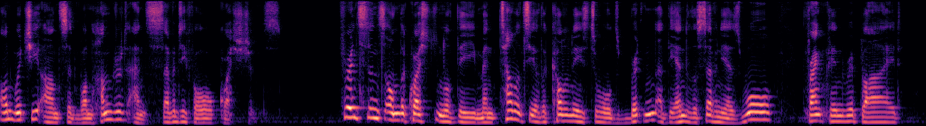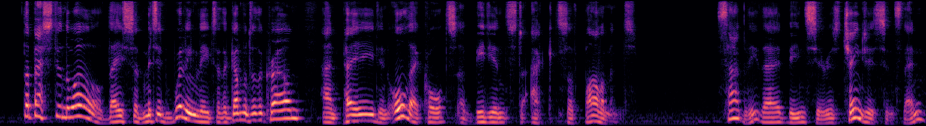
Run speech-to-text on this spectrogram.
on which he answered 174 questions. For instance, on the question of the mentality of the colonies towards Britain at the end of the Seven Years' War, Franklin replied, the best in the world. They submitted willingly to the government of the crown and paid in all their courts obedience to acts of parliament. Sadly, there had been serious changes since then.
